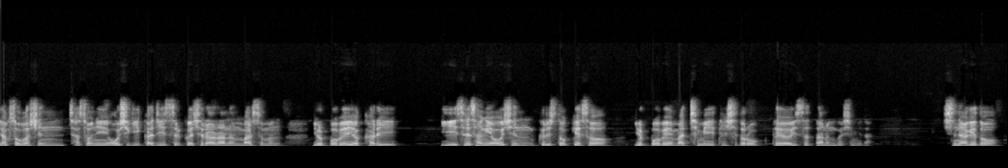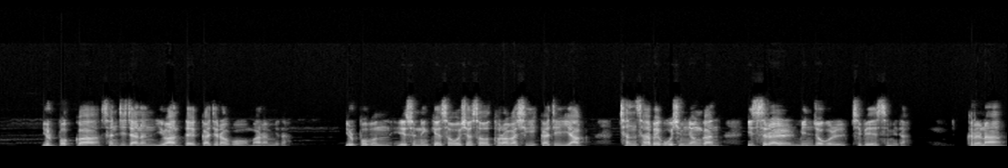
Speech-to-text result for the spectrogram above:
약속하신 자손이 오시기까지 있을 것이라라는 말씀은 율법의 역할이 이 세상에 오신 그리스도께서 율법의 마침이 되시도록 되어 있었다는 것입니다. 신약에도 율법과 선지자는 요한 때까지라고 말합니다. 율법은 예수님께서 오셔서 돌아가시기까지 약 1450년간 이스라엘 민족을 지배했습니다. 그러나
